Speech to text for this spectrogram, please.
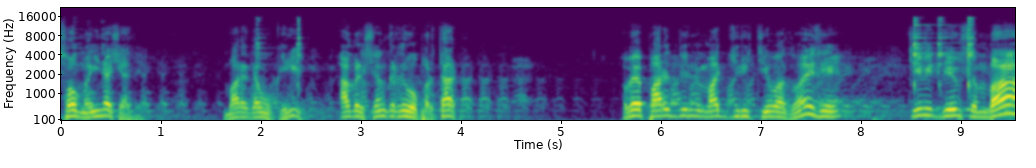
સો મહિના સાથે મારે ત્યાં કરી આગળ શંકર દેવો ભરતા હવે પાર્વતીને માજગીરી જેવા ધોય છે જેવી દેવ સંભા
